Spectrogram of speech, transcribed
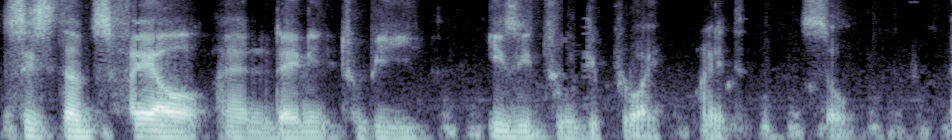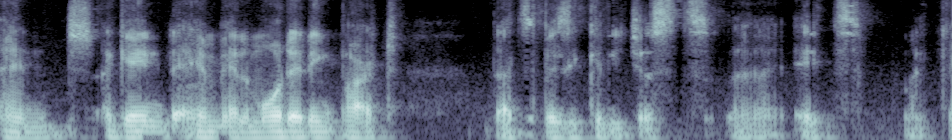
systems fail and they need to be easy to deploy right? So and again the ml modeling part that's basically just uh, it. Like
